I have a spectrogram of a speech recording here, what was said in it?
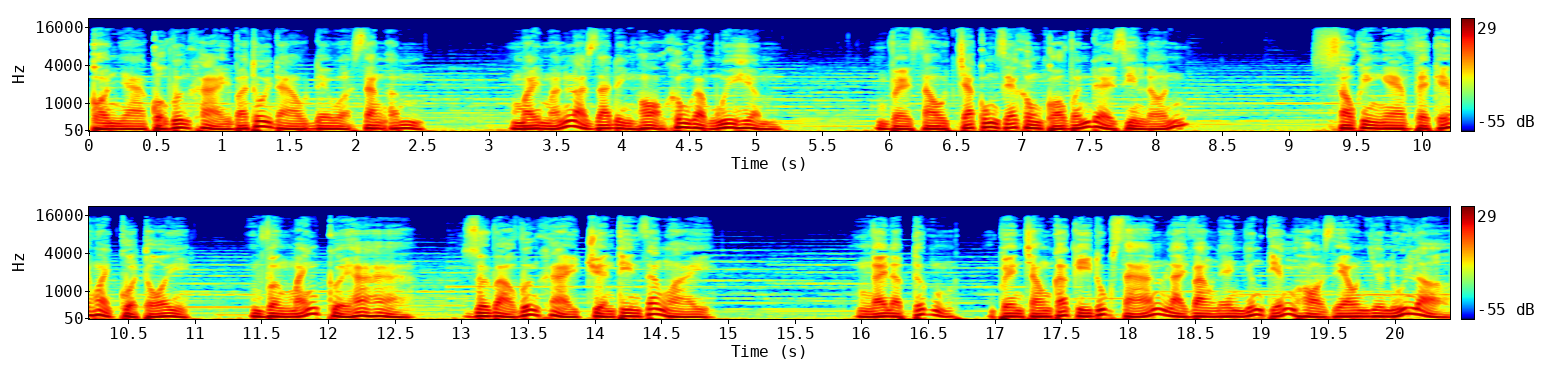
Còn nhà của Vương Khải và Thôi Đào đều ở Giang Âm. May mắn là gia đình họ không gặp nguy hiểm. Về sau chắc cũng sẽ không có vấn đề gì lớn. Sau khi nghe về kế hoạch của tôi, Vương Mãnh cười ha ha, rồi bảo Vương Khải truyền tin ra ngoài. Ngay lập tức, bên trong các ký túc xá lại vang lên những tiếng hò reo như núi lở.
